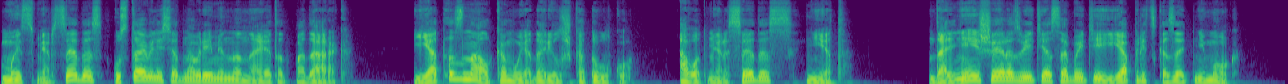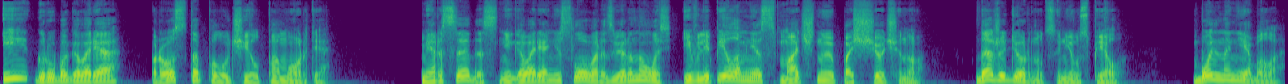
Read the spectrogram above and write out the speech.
Мы с Мерседес уставились одновременно на этот подарок. Я-то знал, кому я дарил шкатулку, а вот Мерседес нет. Дальнейшее развитие событий я предсказать не мог. И, грубо говоря, просто получил по морде. Мерседес, не говоря ни слова, развернулась и влепила мне смачную пощечину. Даже дернуться не успел. Больно не было.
